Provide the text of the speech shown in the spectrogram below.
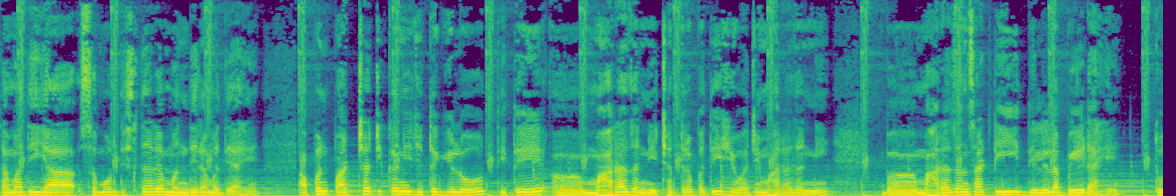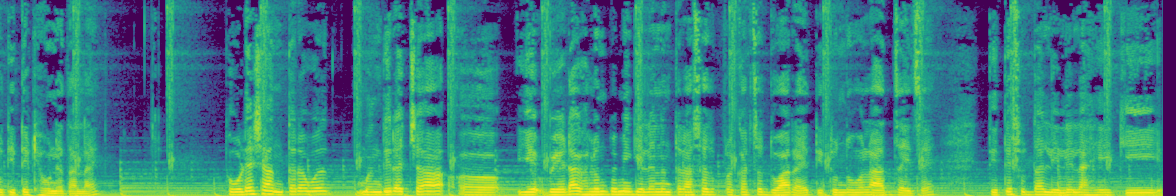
समाधी या समोर दिसणाऱ्या मंदिरामध्ये आहे. आपण पाठच्या ठिकाणी जिथे गेलो तिथे महाराजांनी छत्रपती शिवाजी महाराजांनी ब- महाराजांसाठी दिलेला बेड आहे तो तिथे ठेवण्यात आला आहे थोड्याशा अंतरावर मंदिराच्या ये- वेडा घालून तुम्ही गेल्यानंतर असं प्रकारचं द्वार आहे. तिथून तुम्हाला आत जायचं आहे तिथे सुद्धा लिहिलेलं आहे की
